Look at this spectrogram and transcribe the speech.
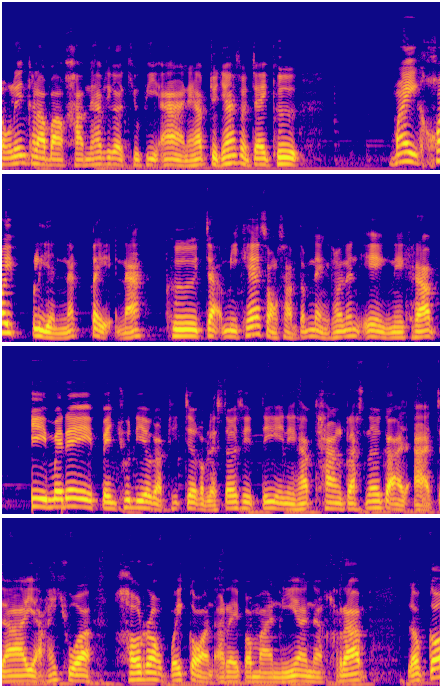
ลงเล่นคาราบาวคัพนะครับเจอกับ QPR นะครับจุดที่น่าสนใจคือไม่ค่อยเปลี่ยนนักเตะนะ คือจะมีแค่ 2-3ตำแหน่งเท่านั้นเองนะครับที่ไม่ได้เป็นชุดเดียวกับที่เจอกับเลสเตอร์ซิตี้นะครับ ทางกลาสเนอร์ก็อาจอาจจะอยากให้ชัวร์เข้ารอบไว้ก่อนอะไรประมาณนี้นะครับ แล้วก็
